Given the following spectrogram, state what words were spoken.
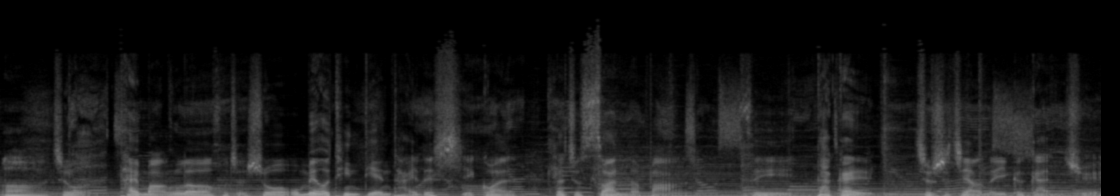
啊，就太忙了，或者说我没有听电台的习惯，那就算了吧。所以大概就是这样的一个感觉。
